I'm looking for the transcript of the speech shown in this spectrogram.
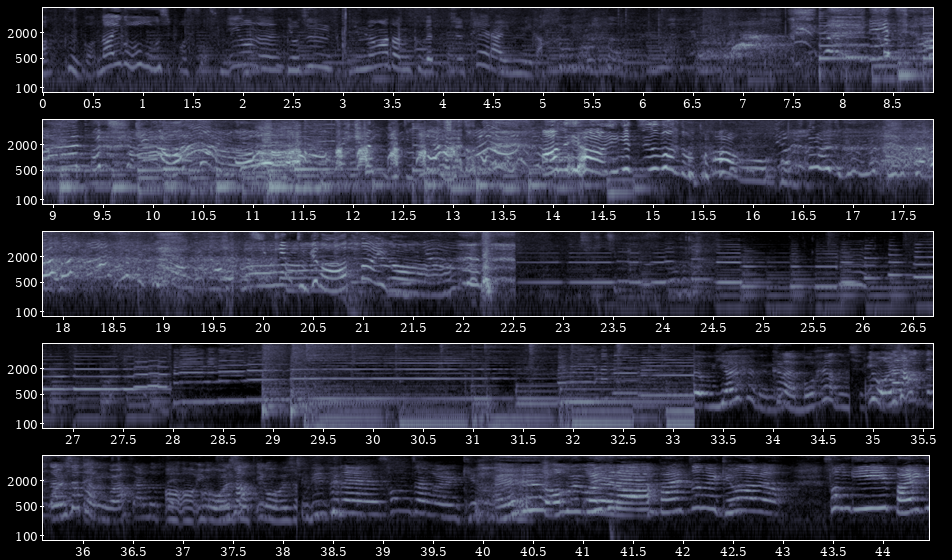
이쁘다. 그거. 나 이거 먹어보고 싶었어. 이거는 요즘 유명하다는 그 맥주 테라입니다. 이게 진짜 치킨 나왔다 이거. 아니야 이게 찢어졌는데 어떡하라고. 치킨 두 개 나왔다 이거. 뭐 해야 되지? 이거 원샷? 살로떼. 원샷 하는 거야? 살로떼. 어어 이거 원샷 이거 원샷 우리들의 성장을 기원. 에이 어글 우리들의 발전을 기원하며 성기 발기.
